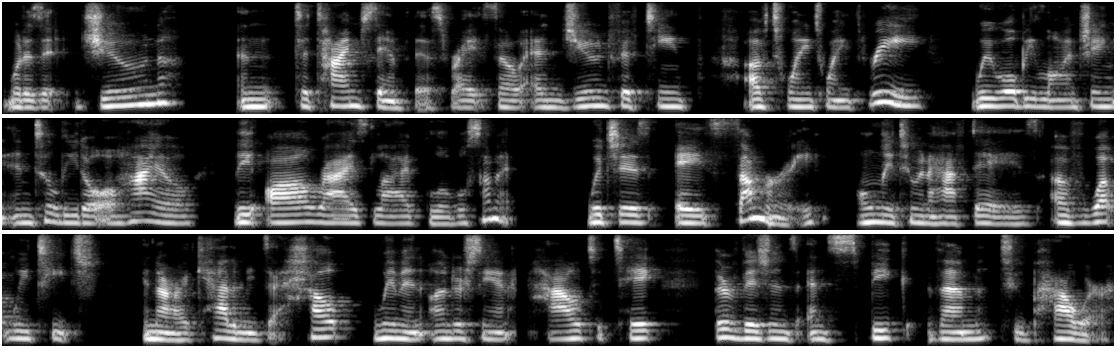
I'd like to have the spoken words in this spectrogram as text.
what is it, June, and to timestamp this, right? So, and June 15th of 2023, we will be launching in Toledo, Ohio, the All Rise Live Global Summit, which is a summary, only two and a half days, of what we teach in our academy to help women understand how to take their visions and speak them to power.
